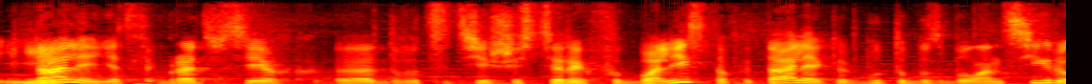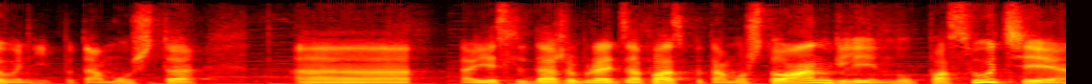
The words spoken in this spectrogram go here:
Италия, и... если брать всех э, 26 футболистов, Италия как будто бы сбалансированней, потому что э, если даже брать запас, потому что Англии, ну, по сути,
